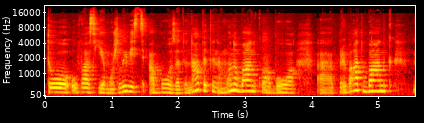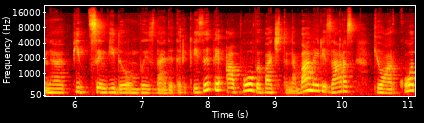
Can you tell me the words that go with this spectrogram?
то у вас є можливість або задонатити на Монобанку, або е, Приватбанк. Е, Під цим відео ви знайдете реквізити, або ви бачите на банері зараз QR-код,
